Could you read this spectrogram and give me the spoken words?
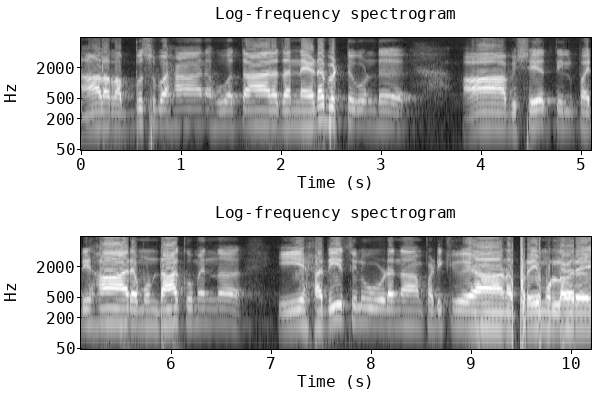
നാളെ റബ്ബ് സുബഹാനഹുവത്താല തന്നെ ഇടപെട്ടുകൊണ്ട് ആ വിഷയത്തിൽ പരിഹാരമുണ്ടാക്കുമെന്ന് ഈ ഹദീസിലൂടെ നാം പഠിക്കുകയാണ് പ്രിയമുള്ളവരെ.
